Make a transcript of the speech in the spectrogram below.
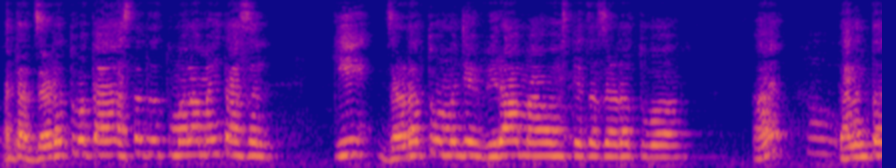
आता जडत्व काय असतं तर तुम्हाला माहीत असेल की जडत्व म्हणजे विराम अवस्थेचं जडत्व हा? हो. त्यानंतर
